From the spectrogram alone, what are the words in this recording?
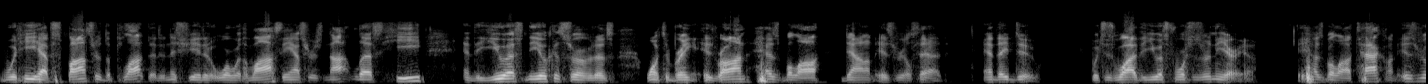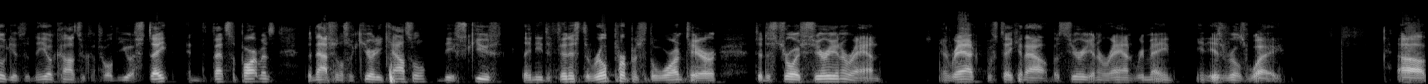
would he have sponsored the plot that initiated a war with Hamas? The answer is not unless he and the U.S. neoconservatives want to bring Iran, Hezbollah down on Israel's head. And they do, which is why the U.S. forces are in the area. A Hezbollah attack on Israel gives the neocons who control the U.S. state and defense departments, the National Security Council, the excuse they need to finish the real purpose of the war on terror to destroy Syria and Iran. Iraq was taken out, but Syria and Iran remain in Israel's way. Uh,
